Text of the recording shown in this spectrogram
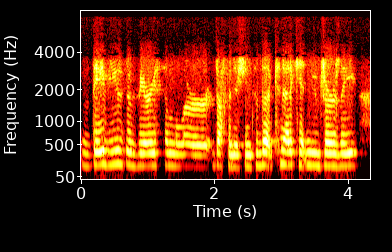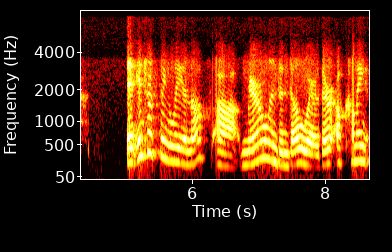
they've used a very similar definition to the Connecticut, New Jersey. And interestingly enough, uh, Maryland and Delaware, they're upcoming,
